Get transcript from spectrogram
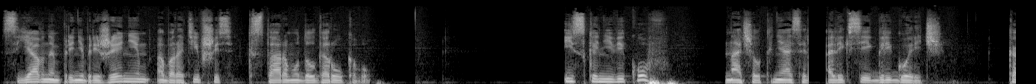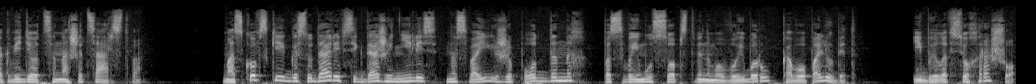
с явным пренебрежением, обратившись к старому Долгорукову. Искони веков, начал князь Алексей Григорьевич, как ведется наше царство. Московские государи всегда женились на своих же подданных по своему собственному выбору, кого полюбят. И было все хорошо.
